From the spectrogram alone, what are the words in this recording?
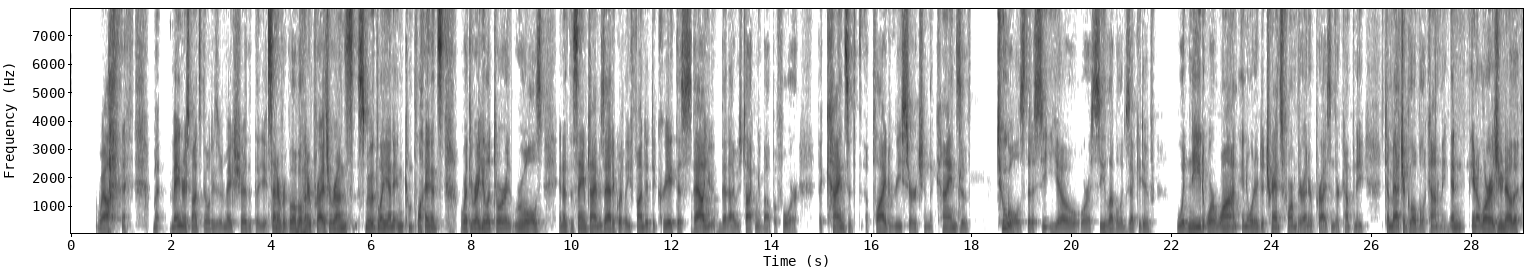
Well, my main responsibilities are to make sure that the Center for Global Enterprise runs smoothly and in compliance with regulatory rules, and at the same time is adequately funded to create this value that I was talking about before. The kinds of applied research and the kinds of tools that a CEO or a C level executive would need or want in order to transform their enterprise and their company to match a global economy. And, you know, Laura, as you know, the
